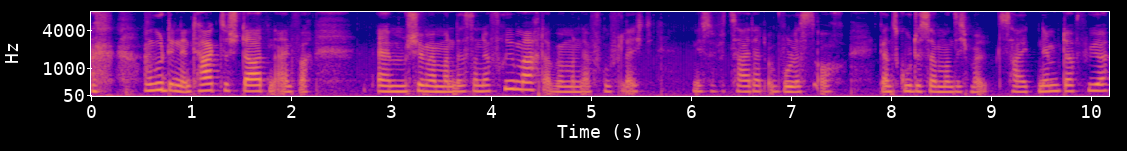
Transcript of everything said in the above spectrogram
um gut in den Tag zu starten, einfach ähm, schön, wenn man das dann in der Früh macht, aber wenn man in der Früh vielleicht nicht so viel Zeit hat, obwohl es auch ganz gut ist, wenn man sich mal Zeit nimmt dafür,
